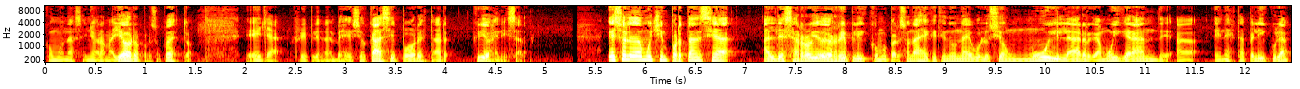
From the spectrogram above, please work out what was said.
como una señora mayor, por supuesto. Ella, Ripley, no envejeció casi por estar criogenizada. Eso le da mucha importancia al desarrollo de Ripley como personaje que tiene una evolución muy larga, muy grande ah, en esta película,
